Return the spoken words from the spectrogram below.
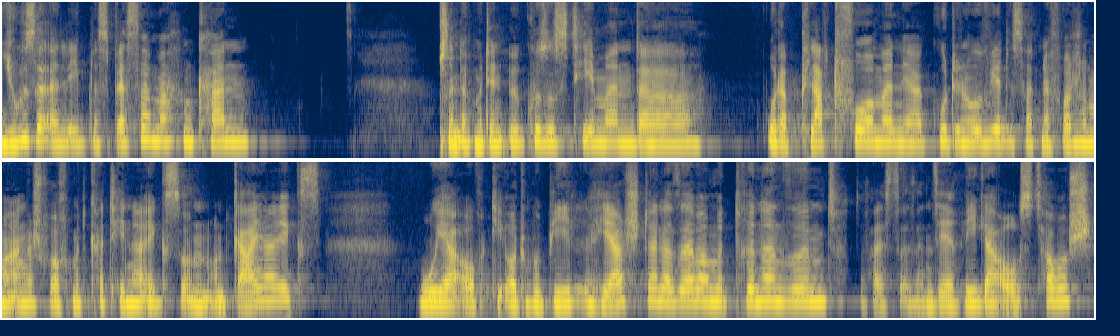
User-Erlebnis besser machen kann. Wir sind auch mit den Ökosystemen da oder Plattformen ja gut involviert. Das hatten wir vorhin schon mal angesprochen mit Catena X und, und Gaia X wo ja auch die Automobilhersteller selber mit drinnen sind. Das heißt, da ist ein sehr reger Austausch.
